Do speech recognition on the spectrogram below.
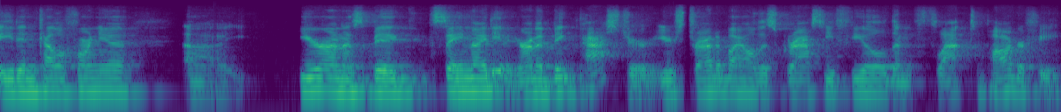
Adin, California. Uh, you're on this big, same idea. You're on a big pasture. You're surrounded by all this grassy field and flat topography.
